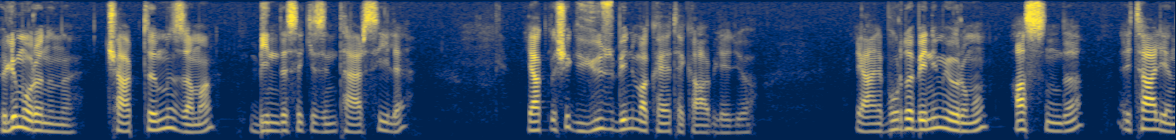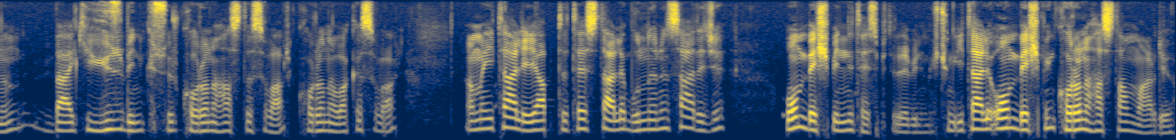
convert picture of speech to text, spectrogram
ölüm oranını çarptığımız zaman binde sekizin tersiyle yaklaşık 100 bin vakaya tekabül ediyor. Yani burada benim yorumum aslında İtalya'nın belki 100 bin küsür korona hastası var, korona vakası var. Ama İtalya yaptığı testlerle bunların sadece 15 binini tespit edebilmiş. Çünkü İtalya 15 bin korona hastam var diyor.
